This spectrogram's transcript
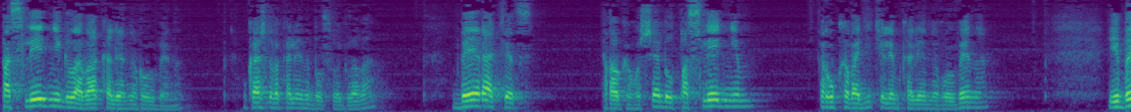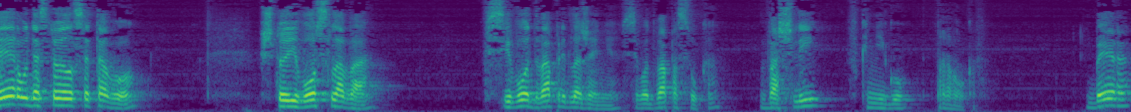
последний глава колена Рувена. У каждого колена был свой глава. Бера, отец пророка Гушея, был последним руководителем колена Рувена. И Бер удостоился того, что его слова, всего два предложения, всего два посука, вошли в книгу пророков. Бера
